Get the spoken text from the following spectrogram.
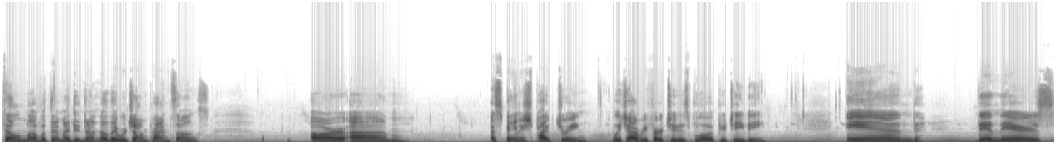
fell in love with them, I did not know they were John Prine songs, are um, A Spanish Pipe Dream, which I refer to as Blow Up Your TV. And then there's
